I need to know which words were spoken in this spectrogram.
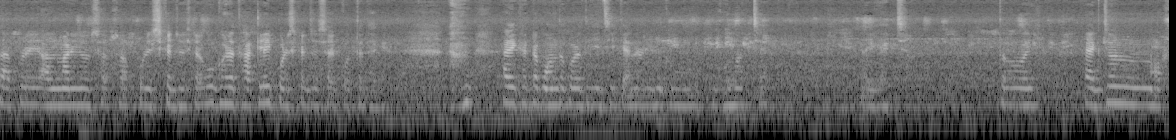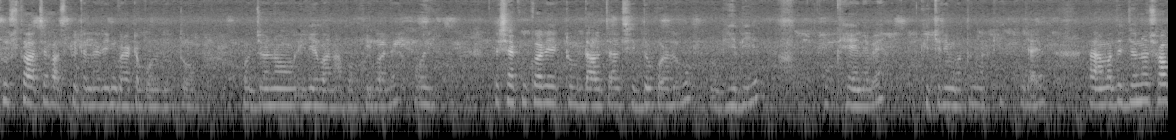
তারপরে আলমারিও সব সব পরিষ্কার টরিষ্কার ও ঘরে থাকলেই পরিষ্কার টরিষ্কার করতে থাকে। আর এখানটা বন্ধ করে দিয়েছি কেন ঘুমাচ্ছে? তো ওই একজন অসুস্থ আছে হসপিটালে রিঙ্কুর একটা বন্ধু, তো ওর জন্য ইয়ে বানাবো, কী বলে? ওই প্রেশার কুকারে একটু ডাল চাল সিদ্ধ করে দেবো, ঘি দিয়ে, ও খেয়ে নেবে খিচুড়ি মতন আর কি, যাই আর আমাদের জন্য সব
